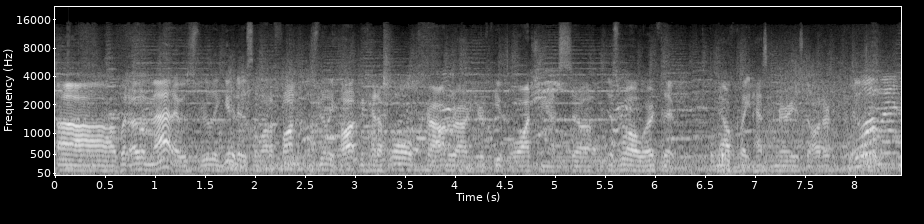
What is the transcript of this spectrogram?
Uh, but other than that, it was really good. It was a lot of fun. It was really hot. We had a whole crowd around here, people watching us, so it was well worth it. Now Clayton has to marry his daughter. Go on, man.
